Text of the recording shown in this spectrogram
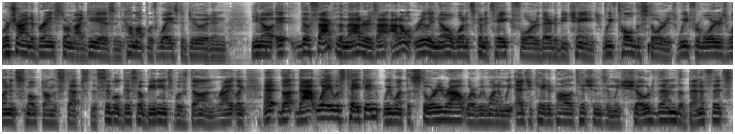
we're trying to brainstorm ideas and come up with ways to do it. And you know, it, the fact of the matter is, I, I don't really know what it's going to take for there to be change. We've told the stories. Weed for Warriors went and smoked on the steps. The civil disobedience was done, right? Like eh, the, that way was taken. We went the story route where we went and we educated politicians and we showed them the benefits.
